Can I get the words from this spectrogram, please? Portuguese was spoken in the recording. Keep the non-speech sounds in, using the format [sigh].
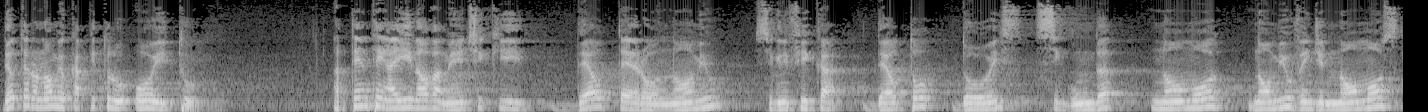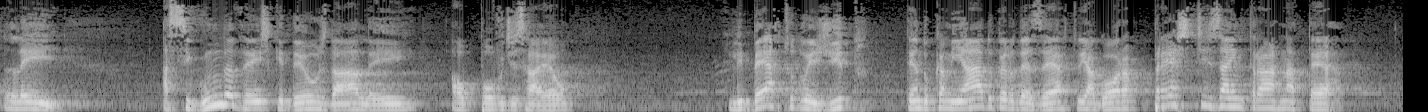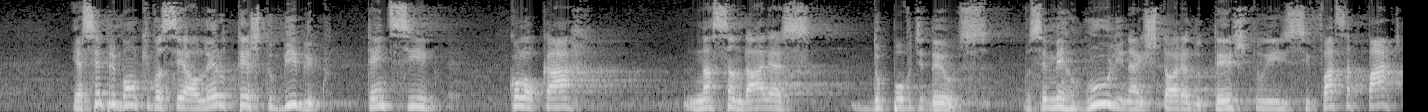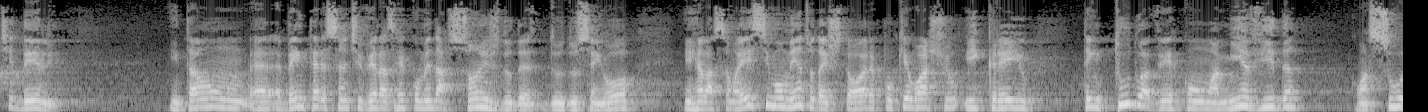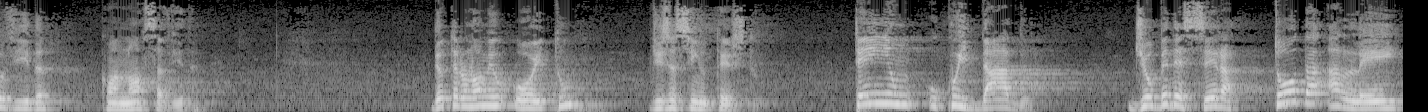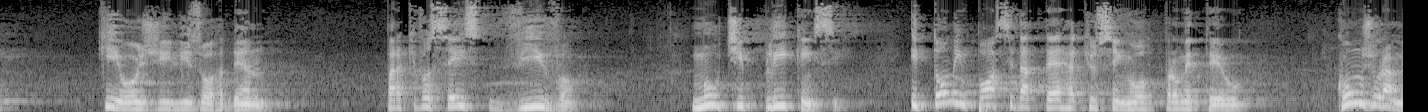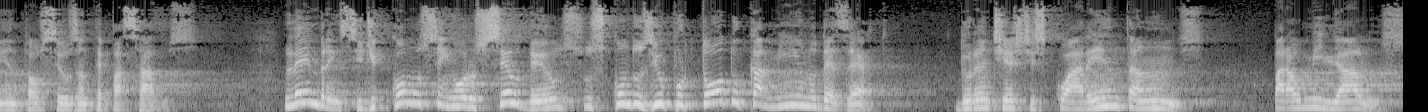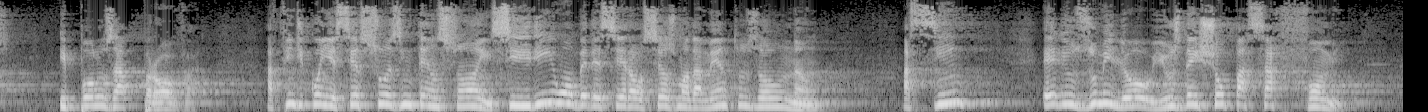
Deuteronômio capítulo 8. Atentem aí novamente que Deuteronômio significa delto, dois, segunda, nomo, nômio vem de nomos, lei. A segunda vez que Deus dá a lei ao povo de Israel, liberto do Egito, tendo caminhado pelo deserto e agora prestes a entrar na terra. E é sempre bom que você, ao ler o texto bíblico, tente se colocar nas sandálias do povo de Deus. Você mergulhe na história do texto e se faça parte dele. Então, é, é bem interessante ver as recomendações do, do, do Senhor em relação a esse momento da história, porque eu acho e creio tem tudo a ver com a minha vida, com a sua vida, com a nossa vida. Deuteronômio 8 diz assim o texto: Tenham o cuidado de obedecer a toda a lei que hoje lhes ordeno, para que vocês vivam, multipliquem-se e tomem posse da terra que o Senhor prometeu com juramento aos seus antepassados. Lembrem-se de como o Senhor, o seu Deus, os conduziu por todo o caminho no deserto, durante estes 40 anos, para humilhá-los e pô-los à prova, a fim de conhecer suas intenções, se iriam obedecer aos seus mandamentos ou não. Assim, ele os humilhou e os deixou passar fome,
